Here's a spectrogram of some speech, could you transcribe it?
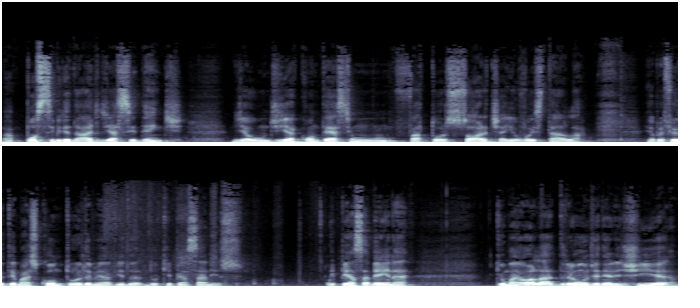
uma possibilidade de acidente. De um dia acontece um fator sorte, aí eu vou estar lá. Eu prefiro ter mais controle da minha vida do que pensar nisso. E pensa bem, né? Que o maior ladrão de energia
